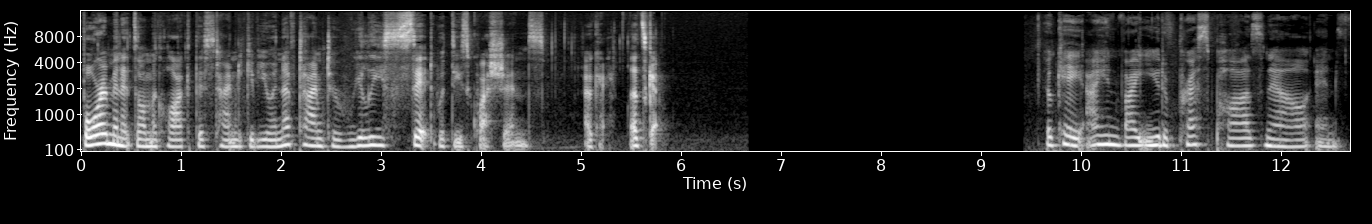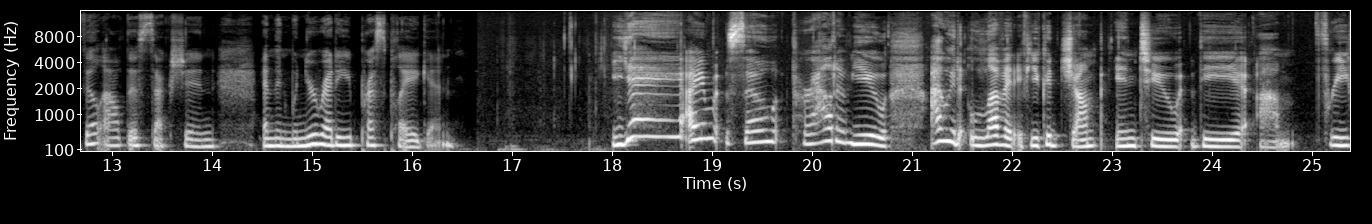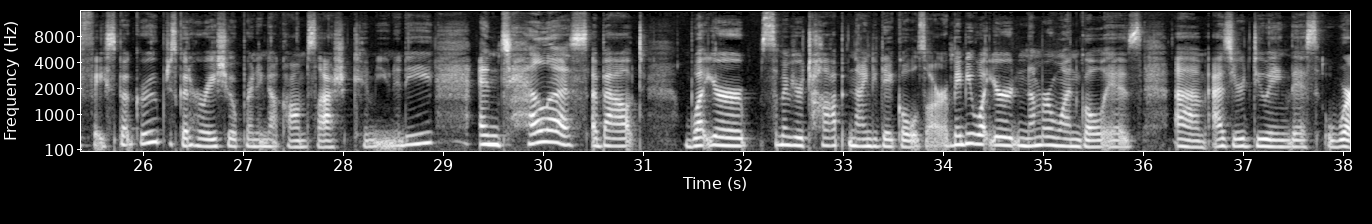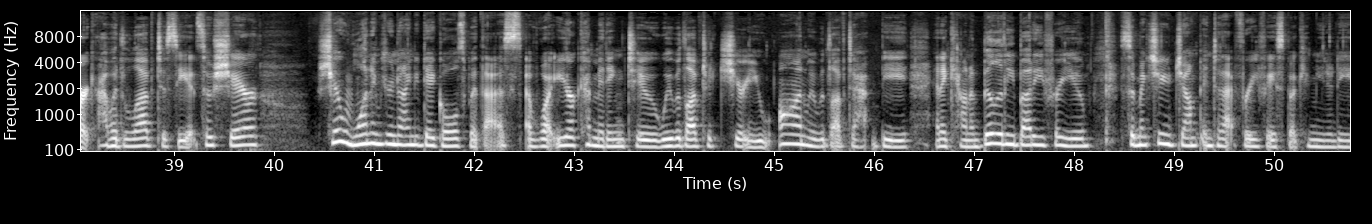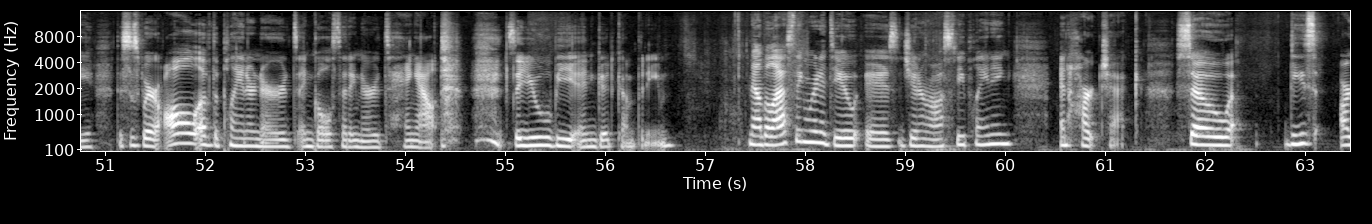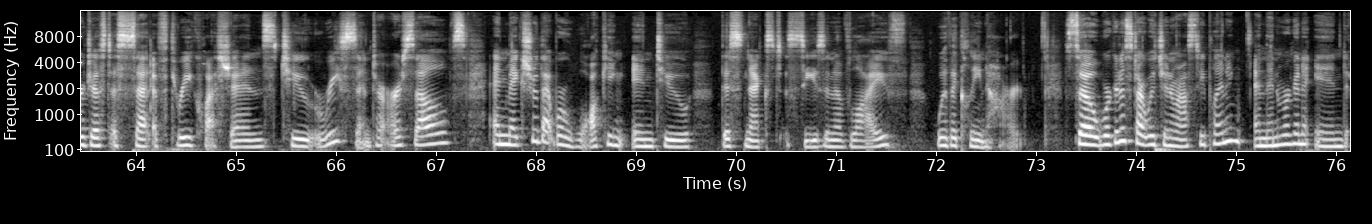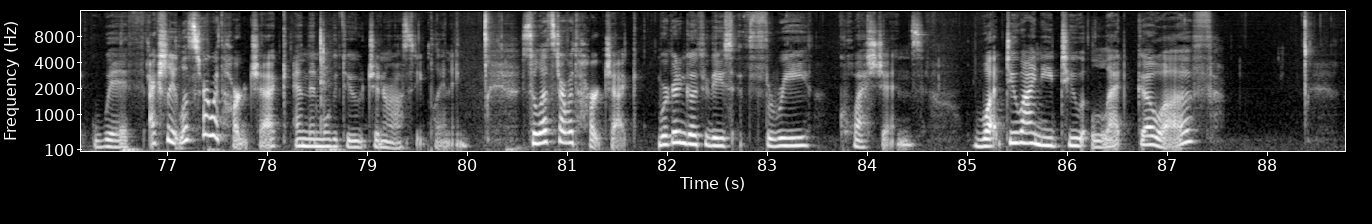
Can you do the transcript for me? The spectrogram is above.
four minutes on the clock this time to give you enough time to really sit with these questions. Okay, let's go. Okay, I invite you to press pause now and fill out this section. And then when you're ready, press play again. Yay! I am so proud of you. I would love it if you could jump into the um, free Facebook group. Just go to horacioprinting.com slash community and tell us about what your some of your top 90 day goals are, maybe what your number one goal is um, as you're doing this work. I would love to see it. So share share one of your 90 day goals with us of what you're committing to. We would love to cheer you on. We would love to be an accountability buddy for you. So make sure you jump into that free Facebook community. This is where all of the planner nerds and goal setting nerds hang out. so you will be in good company. Now, the last thing we're going to do is generosity planning and heart check. So these are just a set of three questions to recenter ourselves and make sure that we're walking into this next season of life with a clean heart. So, we're going to start with generosity planning and then we're going to end with actually, let's start with heart check and then we'll do generosity planning. So, let's start with heart check. We're going to go through these three questions What do I need to let go of?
